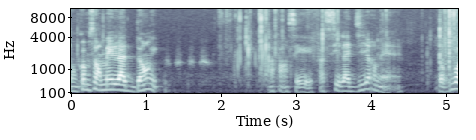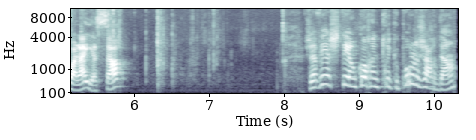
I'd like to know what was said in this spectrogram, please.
Donc, comme ça, on met là-dedans. Enfin, c'est facile à dire, mais... Donc voilà, il y a ça. J'avais acheté encore un truc pour le jardin.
